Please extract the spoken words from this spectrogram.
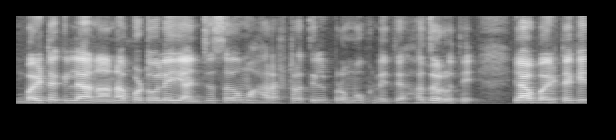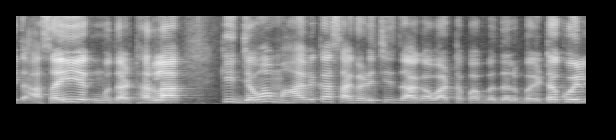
बैठकीला नाना पटोले यांच्यासह महाराष्ट्रातील प्रमुख नेते हजर होते. या बैठकीत असाही एक मुद्दा ठरला की जेव्हा महाविकास आघाडीची जागा वाटपाबद्दल बैठक होईल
